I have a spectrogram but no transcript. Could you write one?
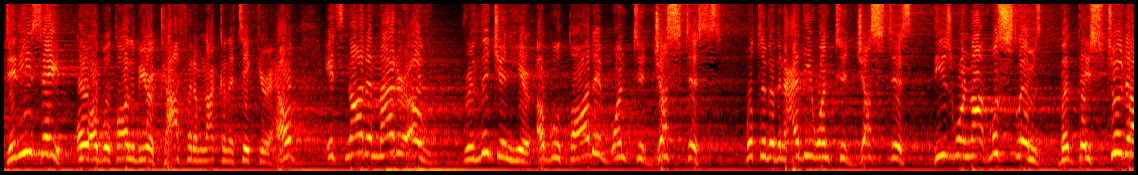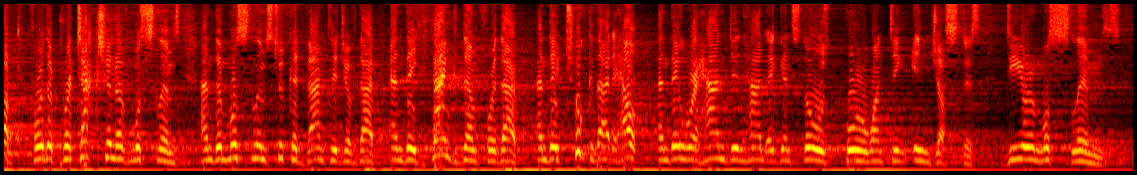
Did he say, Oh Abu Talib, you're a kafir, I'm not going to take your help? It's not a matter of religion here. Abu Talib wanted justice. Mutim ibn Adi wanted justice. These were not Muslims, but they stood up for the protection of Muslims. And the Muslims took advantage of that. And they thanked them for that. And they took that help. And they were hand in hand against those who were wanting injustice. Dear Muslims,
